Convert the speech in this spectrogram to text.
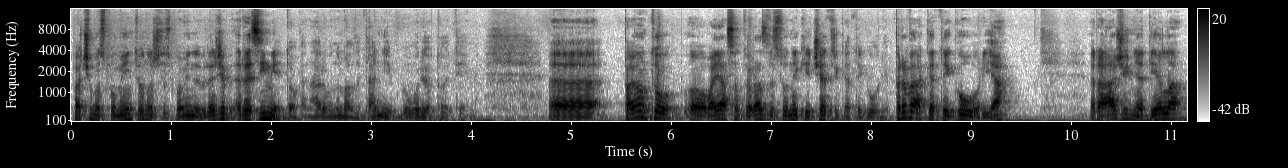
Pa ćemo spomenuti ono što spomenuo Bređeb, rezime toga, naravno, ono malo detaljnije govori o toj temi. E, pa je on to, ovaj, ja sam to razvrstao neke četiri kategorije. Prva kategorija raženja dijela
